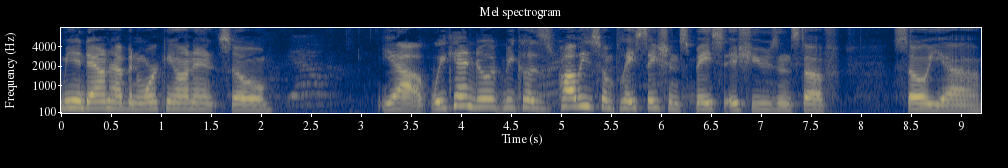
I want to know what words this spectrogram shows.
Me and Dan have been working on it, so yeah, we can't do it because probably some PlayStation space issues and stuff. So yeah,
